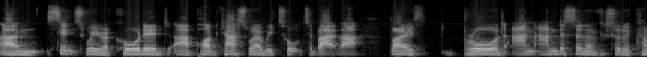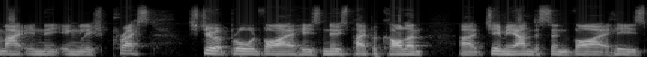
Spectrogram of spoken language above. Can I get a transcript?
Um, since we recorded our podcast where we talked about that, both Broad and Anderson have sort of come out in the English press. Stuart Broad via his newspaper column, uh, Jimmy Anderson via his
